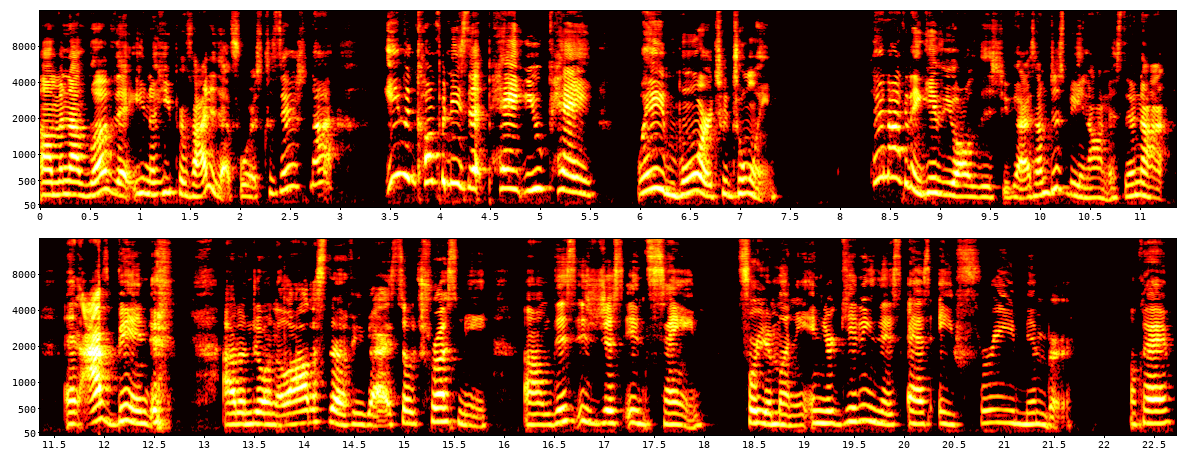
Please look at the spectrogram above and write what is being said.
Um, and I love that, you know, he provided that for us because there's not even companies that pay you pay way more to join they're not going to give you all this, you guys. I'm just being honest. They're not. And I've been out enjoying a lot of stuff, you guys. So trust me, um, this is just insane for your money. And you're getting this as a free member. Okay?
